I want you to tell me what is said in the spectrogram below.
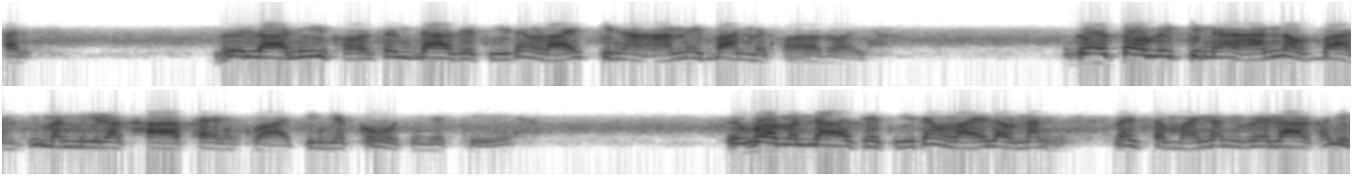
กันเวลานี้ขอสันดาเศรษฐีทั้งหลายกินอาหารในบ้านไม่พออร่อย ก็ต้องไปกินอาหารนอกบ้านที่มันมีราคาแพงกว่าจึงจะโก้จึงจะเก๋หรือว่าบรรดาเศรษฐีทั้งหลายเหล่านั้น ในสมัยนั้นเวลาเขาจะ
